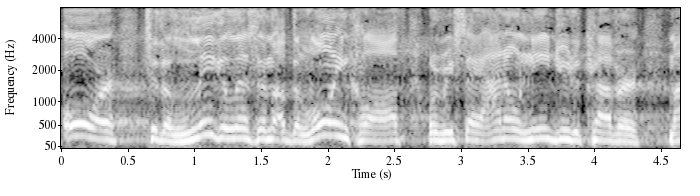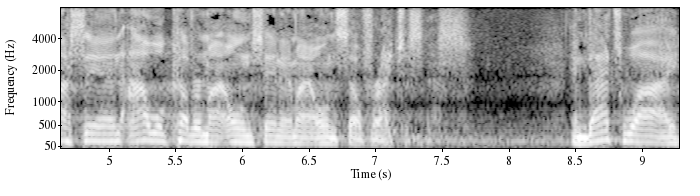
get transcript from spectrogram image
or to the legalism of the loincloth, where we say, I don't need you to cover my sin. I will cover my own sin and my own self righteousness. And that's why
